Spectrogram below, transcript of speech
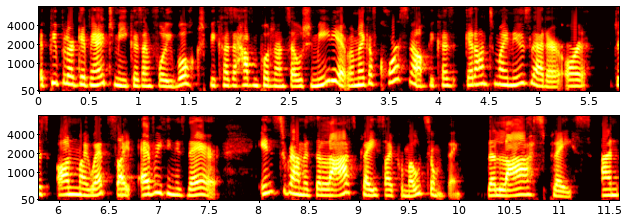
uh, people are giving out to me because I'm fully booked because I haven't put it on social media. I'm like, of course not, because get onto my newsletter or just on my website, everything is there. Instagram is the last place I promote something, the last place, and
